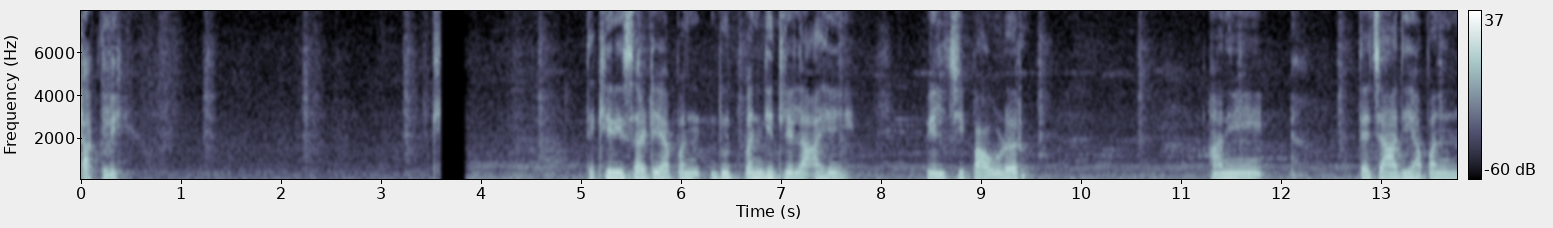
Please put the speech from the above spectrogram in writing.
टाकली. ते खिरीसाठी आपण दूध पण घेतलेलं आहे. वेलची पावडर आणि त्याच्या आधी आपण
